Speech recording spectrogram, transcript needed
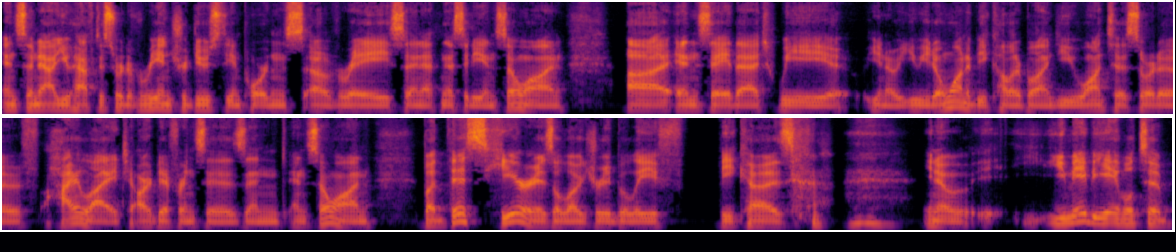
and so now you have to sort of reintroduce the importance of race and ethnicity and so on uh, and say that we, you know, you, you don't want to be colorblind. You want to sort of highlight our differences and and so on. But this here is a luxury belief because, you know, you may be able to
